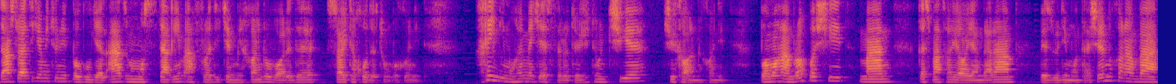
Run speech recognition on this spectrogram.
در صورتی که می‌تونید با گوگل ادز مستقیم افرادی که می‌خواین رو وارد سایت خودتون بکنید. خیلی مهمه که استراتژیتون چیه؟ چی کار می‌کنید؟ با ما همراه باشید. من قسمت های آیندرم به زودی منتشر می‌کنم و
